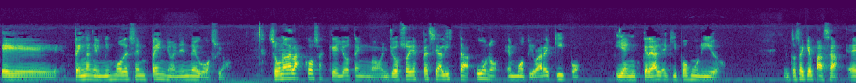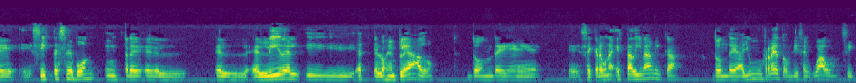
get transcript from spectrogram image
eh, tengan el mismo desempeño en el negocio. Es una de las cosas que yo tengo. Yo soy especialista, uno, en motivar equipos y en crear equipos unidos. Entonces, ¿qué pasa? Eh, existe ese bond entre el, el- el líder y eh, los empleados, donde se crea una, esta dinámica donde hay un reto. Dicen, wow, si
